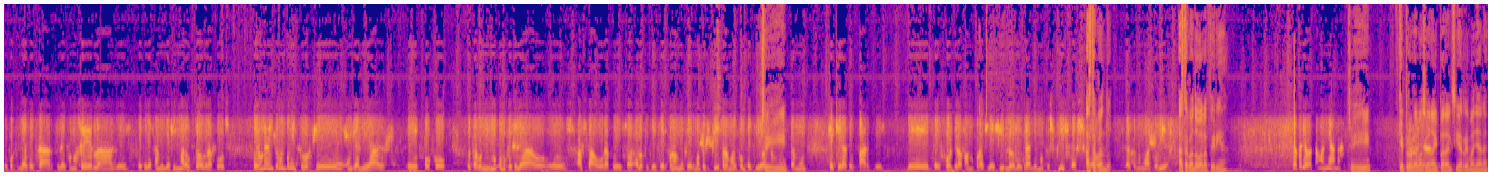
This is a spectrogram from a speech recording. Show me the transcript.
oportunidad de acercarse, de conocerlas, de, de también de firmar autógrafos, fue un evento muy bonito porque en realidad es poco protagonismo como que se le ha dado eh, hasta ahora pues a, lo que tiene que ver con la mujer motociclista, la mujer competidora, también que quiere hacer parte del hall de la fama, por así decirlo, de los grandes motociclistas. ¿Hasta cuándo? ¿Hasta cuándo va la feria? La feria va hasta mañana. Sí. ¿Qué programación hay para el cierre mañana?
